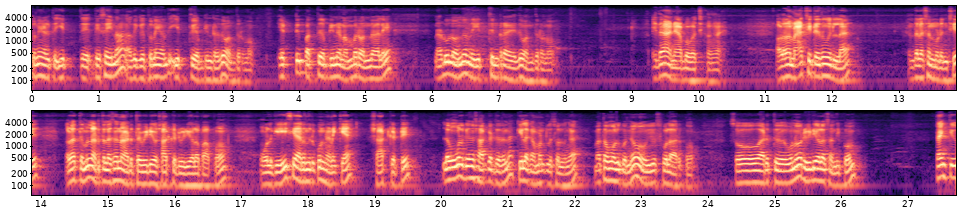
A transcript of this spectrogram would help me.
துணை எழுத்து இத்து திசைனா அதுக்கு துணை வந்து இத்து அப்படின்றது வந்துடணும். எட்டு பத்து அப்படின்ற நம்பர் வந்தாலே நடுவில் வந்து அந்த இத்துன்ற இது வந்துடணும். இதான் ஞாபகம் வச்சுக்கோங்க. அவ்வளோதான் மேட்ச் எதுவும் இல்லை. இந்த லெசன் முடிஞ்சு. அவ்வளோ தமிழ் அடுத்த லெசன் அடுத்த வீடியோ ஷார்ட்கட் வீடியோவில் பார்ப்போம். உங்களுக்கு ஈஸியாக இருந்திருக்கும்னு நினைக்கேன். ஷார்ட்கட்டு இல்லை உங்களுக்கு எதுவும் ஷார்ட்கட் இருந்தால் கீழே கமெண்ட்டில் சொல்லுங்கள் மற்றவங்களுக்கு கொஞ்சம் யூஸ்ஃபுல்லாக இருக்கும். ஸோ அடுத்து இன்னொரு வீடியோவில் சந்திப்போம். தேங்க்யூ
